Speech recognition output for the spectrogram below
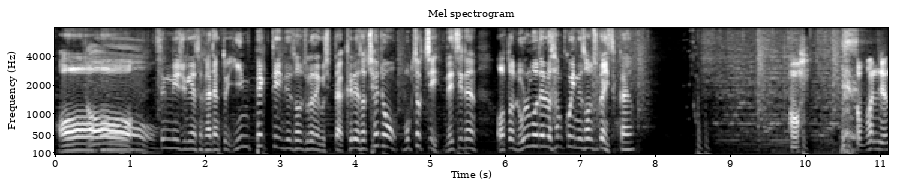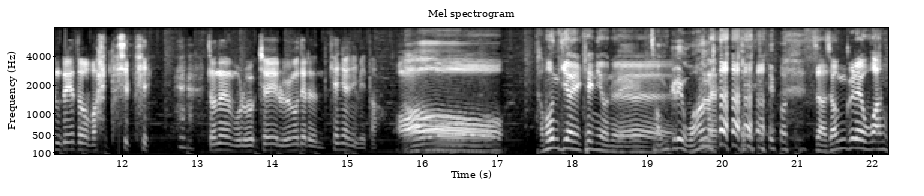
어, 오. 승리 중에서 가장 또 임팩트 있는 선수가 되고 싶다. 그래서 최종 목적지 내지는 어떤 롤 모델로 삼고 있는 선수가 있을까요? 어 저번 연도에서 말했다시피 저는 뭐 롤- 제 롤모델은 캐년입니다. 어, 담원기아의 캐니언을 네, 정글의 왕. 네. 자 정글의 왕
